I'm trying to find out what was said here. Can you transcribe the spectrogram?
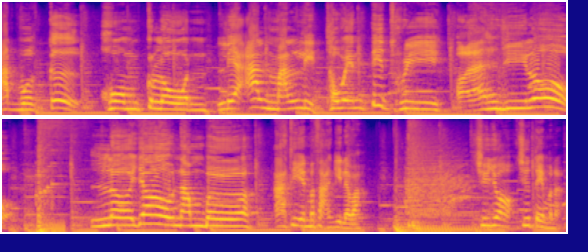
าร์ดเวิร์กเกอร์โฮมโกลนเลียอันมันลิดทเวนตี้ทรีฮีโร่เลเยลนัมเบอร์ RTN ภาษาอังกฤษอะไรวะ ชื่อย่อชื่อเต็มมันอะ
